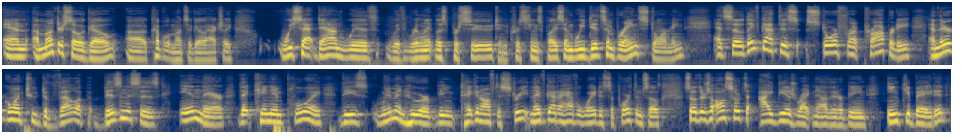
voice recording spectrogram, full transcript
And a month or so ago, uh, a couple of months ago, actually, we sat down with with Relentless Pursuit and Christine's Place, and we did some brainstorming. And so they've got this storefront property, and they're going to develop businesses in there that can employ these women who are being taken off the street and they've got to have a way to support themselves. So there's all sorts of ideas right now that are being incubated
